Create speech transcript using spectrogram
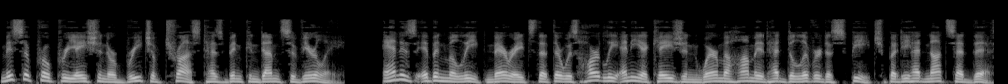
Misappropriation or breach of trust has been condemned severely. Anas ibn Malik narrates that there was hardly any occasion where Muhammad had delivered a speech but he had not said this.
